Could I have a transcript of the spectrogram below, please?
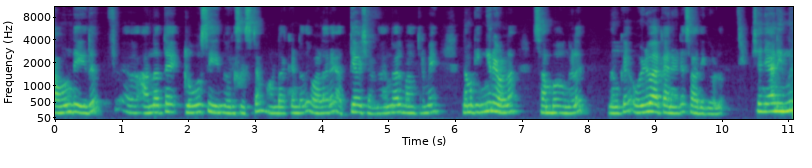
കൗണ്ട് ചെയ്ത് അന്നത്തെ ക്ലോസ് ചെയ്യുന്ന ഒരു സിസ്റ്റം ഉണ്ടാക്കേണ്ടത് വളരെ അത്യാവശ്യമാണ്. എന്നാൽ മാത്രമേ നമുക്ക് ഇങ്ങനെയുള്ള സംഭവങ്ങൾ നമുക്ക് ഒഴിവാക്കാനായിട്ട് സാധിക്കുകയുള്ളൂ. പക്ഷെ ഞാൻ ഇന്ന്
